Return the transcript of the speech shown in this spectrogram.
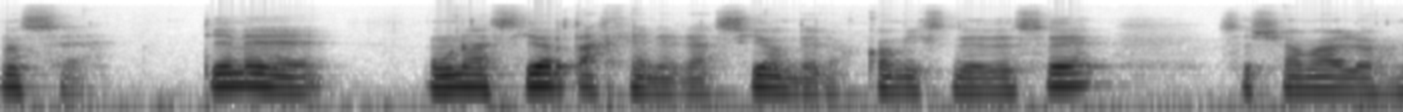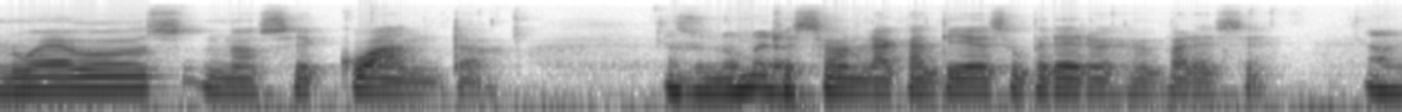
No sé. Tiene una cierta generación de los cómics de DC. Se llama Los Nuevos No sé cuánto. Es un número. Que son la cantidad de superhéroes, me parece. Ok.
